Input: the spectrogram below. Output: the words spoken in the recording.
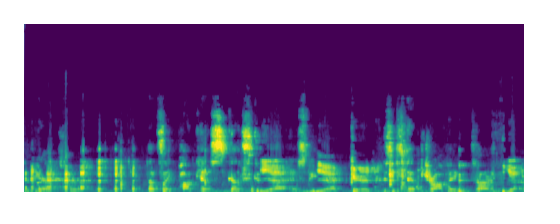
at the that's like podcast. That's good. Yeah, podcast speak. yeah, good. Is this ep dropping in time? Yeah.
